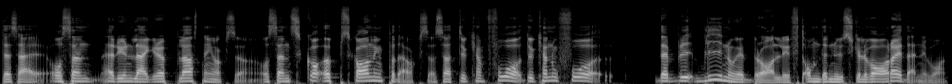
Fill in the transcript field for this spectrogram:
det är så här, och sen är det ju en lägre upplösning också. Och sen ska, uppskalning på det också, så att du kan få, du kan nog få, det blir, blir nog ett bra lyft om det nu skulle vara i den nivån.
